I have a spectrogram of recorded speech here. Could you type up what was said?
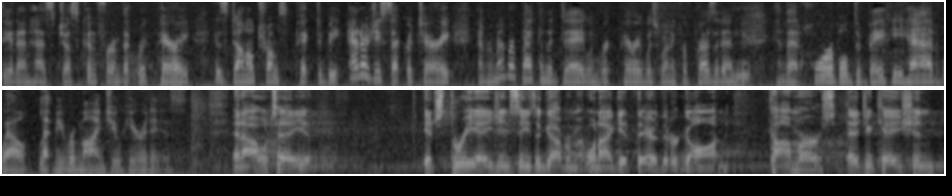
CNN has just confirmed that Rick Perry is Donald Trump's pick to be energy secretary. And remember back in the day when Rick Perry was running for president mm. and that horrible debate he had? Well, let me remind you, here it is. And I will tell you, it's three agencies of government when I get there that are gone commerce, education,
